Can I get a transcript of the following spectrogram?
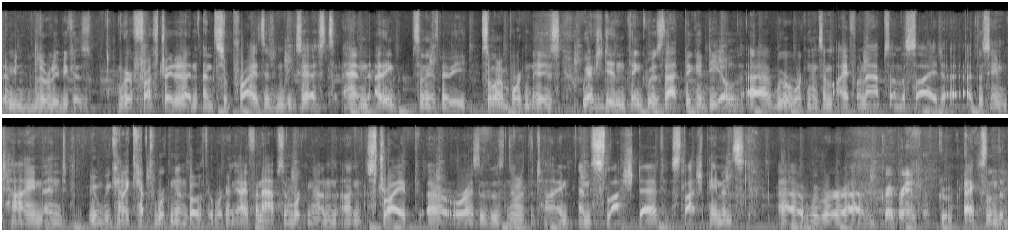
I mean, literally because we were frustrated and, and, surprised it didn't exist. And I think something that's maybe somewhat important is we actually didn't think it was that big a deal. Uh, we were working on some iPhone apps on the side uh, at the same time, and we kind of kept working on both. We were working on the iPhone apps and working on, on Stripe, uh, or as it was known at the time, um, slash dev slash payments. Uh, we were um, great brand, excellent at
